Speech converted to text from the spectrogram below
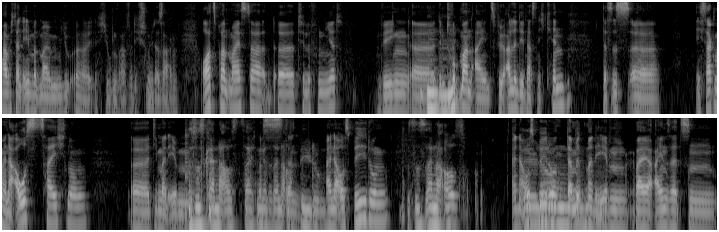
habe ich dann eben mit meinem Ju äh, Jugendwart, würde ich schon wieder sagen, Ortsbrandmeister äh, telefoniert, wegen äh, mhm. dem Truppmann 1. Für alle, die das nicht kennen, das ist, äh, ich sag mal, eine Auszeichnung, äh, die man eben. Das ist keine Auszeichnung, das, das ist eine Ausbildung. Eine Ausbildung. Das ist eine Aus eine Ausbildung, damit man eben bei Einsätzen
